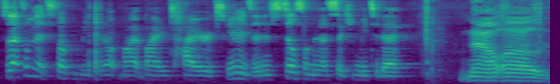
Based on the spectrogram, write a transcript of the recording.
So that's something that stuck with me throughout my, my entire experience, and it's still something that sticks with me today. Now, uh,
